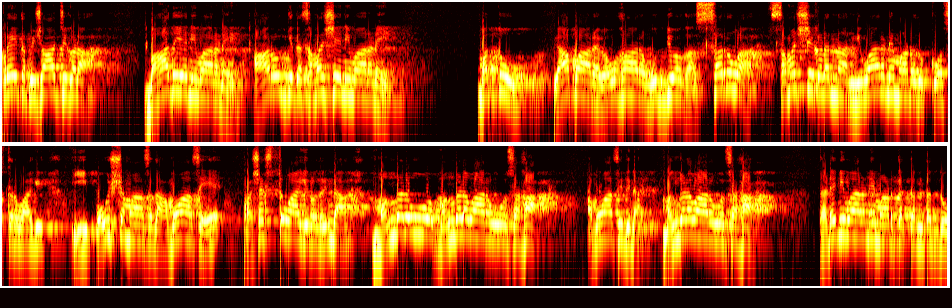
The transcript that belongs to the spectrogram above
ಪ್ರೇತ, ಪಿಶಾಚಿಗಳ ಬಾಧೆಯ ನಿವಾರಣೆ, ಆರೋಗ್ಯದ ಸಮಸ್ಯೆ ನಿವಾರಣೆ, ಮತ್ತು ವ್ಯಾಪಾರ, ವ್ಯವಹಾರ, ಉದ್ಯೋಗ, ಸರ್ವ ಸಮಸ್ಯೆಗಳನ್ನ ನಿವಾರಣೆ ಮಾಡೋದಕ್ಕೋಸ್ಕರವಾಗಿ ಈ ಪೌಷ್ಯ ಮಾಸದ ಅಮಾವಾಸ್ಯೆ ಪ್ರಶಸ್ತವಾಗಿರೋದ್ರಿಂದ ಮಂಗಳವೂ, ಮಂಗಳವಾರವೂ ಸಹ ಅಮಾವಾಸ್ಯೆ ದಿನ. ಮಂಗಳವಾರವೂ ಸಹ ತಡೆ ನಿವಾರಣೆ ಮಾಡ್ತಕ್ಕಂಥದ್ದು,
